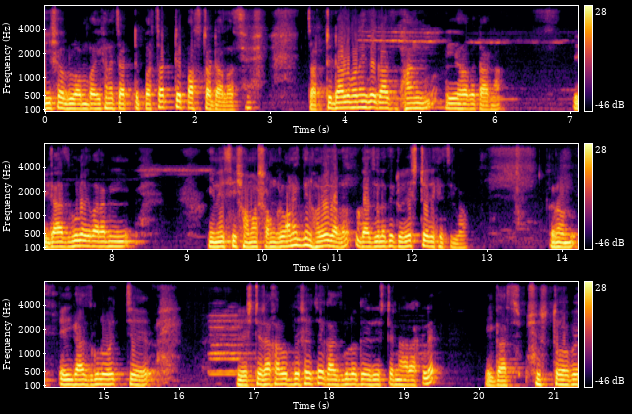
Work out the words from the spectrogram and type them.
এই সব লম্বা, এখানে চারটে চারটে পাঁচটা ডাল আছে। চারটে ডাল মানে যে গাছ ভাঙ ইয়ে হবে তা না। এই গাছগুলো এবার আমি এনেছি সমাজ সংগ্রহ অনেক দিন হয়ে গেল, গাছগুলোকে একটু রেস্টে রেখেছিলাম। কারণ এই গাছগুলো হচ্ছে রেস্টে রাখার উদ্দেশ্য হচ্ছে গাছগুলোকে রেস্টে না রাখলে এই গাছ সুস্থভাবে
